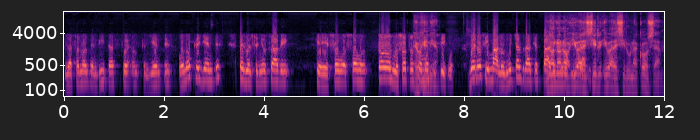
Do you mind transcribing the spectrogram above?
Y las almas benditas fueron creyentes o no creyentes, pero el Señor sabe que somos, somos todos nosotros somos sus hijos, buenos y malos. Muchas gracias, Padre. No, no, no, iba a decir, iba a decir una cosa.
